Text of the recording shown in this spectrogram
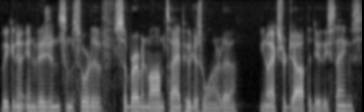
we can envision some sort of suburban mom type who just wanted a, you know, extra job to do these things.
